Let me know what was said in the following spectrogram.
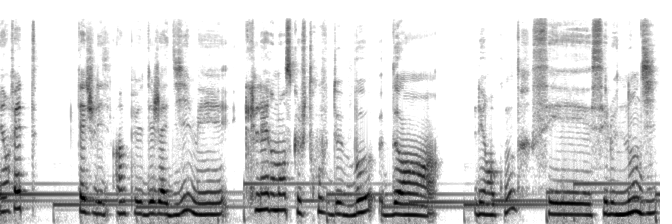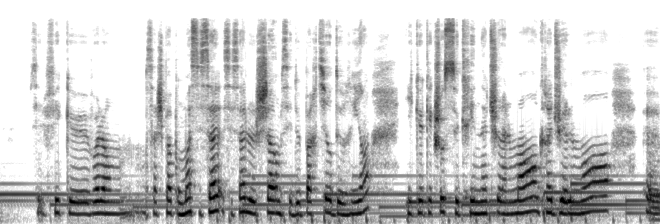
Et en fait, peut-être je l'ai un peu déjà dit, mais clairement ce que je trouve de beau dans les rencontres, c'est le non-dit. C'est le fait que voilà, on, ne sache pas. Pour moi, c'est ça, c'est ça le charme, c'est de partir de rien et que quelque chose se crée naturellement, graduellement, euh,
